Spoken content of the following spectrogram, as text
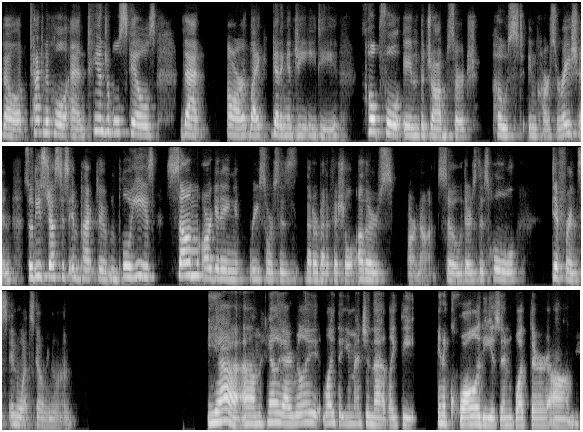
develop technical and tangible skills that are like getting a GED, helpful in the job search post incarceration. So these justice impacted employees, some are getting resources that are beneficial, others are not. So there's this whole difference in what's going on. Yeah, um, Haley, I really like that you mentioned that like the inequalities in what they're um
